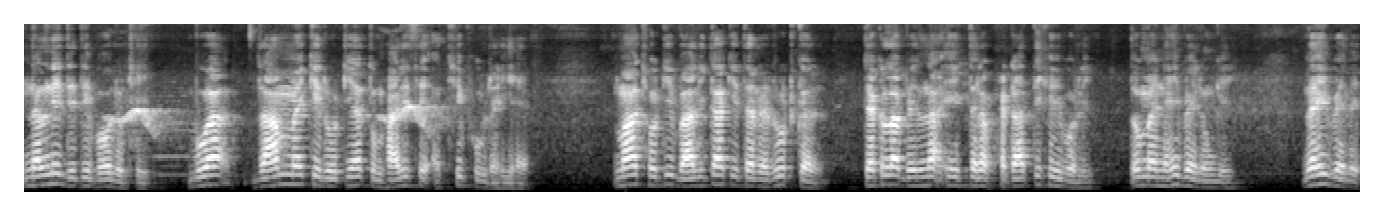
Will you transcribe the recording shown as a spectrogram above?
नलनी दीदी बोल उठी, बुआ राममय की रोटियाँ तुम्हारी से अच्छी फूल रही है। माँ छोटी बालिका की तरह रूठ कर चकला बेलना एक तरफ़ हटाती हुई बोली तो मैं नहीं बेलूँगी। नहीं बेले।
